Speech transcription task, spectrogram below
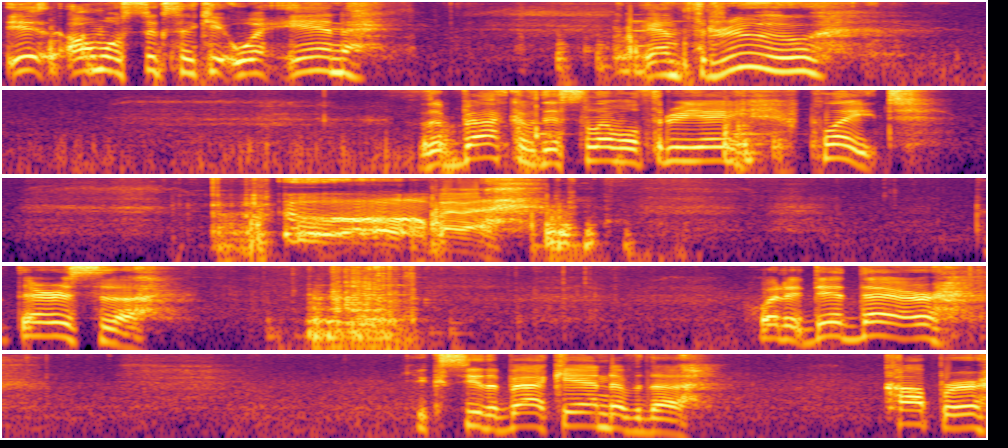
It almost looks like it went in and through the back of this level 3A plate. Oh, baby. But there's the what it did there. You can see the back end of the copper.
